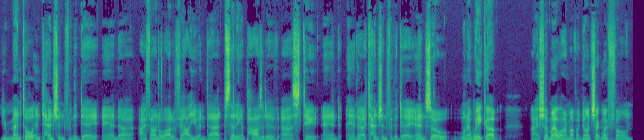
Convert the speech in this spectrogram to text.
your mental intention for the day, and uh, I found a lot of value in that, setting a positive uh, state and and uh, attention for the day. And so when I wake up, I shut my alarm off. I don't check my phone.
